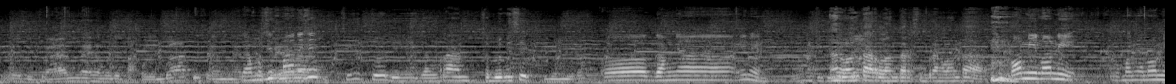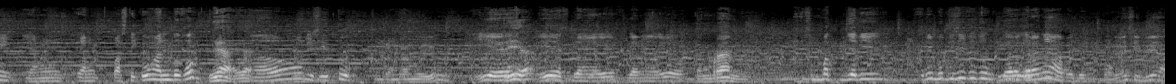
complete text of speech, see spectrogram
Iya, digandeng sama ditakulin batu siram yang masjid mana sih? Situ di Gang Meran, sebelum isik. oh gangnya ini. Ah, lontar, lontar, seberang lontar. Noni Noni. Rumahnya Noni. Yang yang pas tikungan tuh kan Iya, iya. oh di situ. Jangan Leo iya Iya. iya sebelahnya Leo sebelahnya Leo Gang Meran. sempat jadi ribut di situ tuh gara-garanya apa tuh? Pokoknya sih dia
